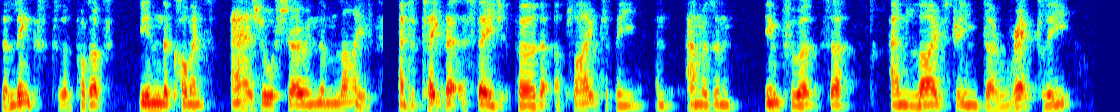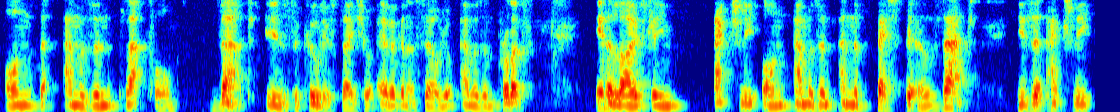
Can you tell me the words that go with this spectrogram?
the links to the products in the comments as you're showing them live. And to take that a stage further, apply to be an Amazon influencer and live stream directly on the Amazon platform. That is the coolest place you're ever going to sell your Amazon products in a live stream actually on Amazon. And the best bit of that is that actually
